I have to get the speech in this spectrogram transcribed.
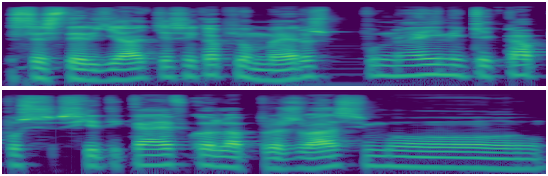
σε στεριά και σε κάποιο μέρος που να είναι και κάπως σχετικά εύκολα προσβάσιμο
